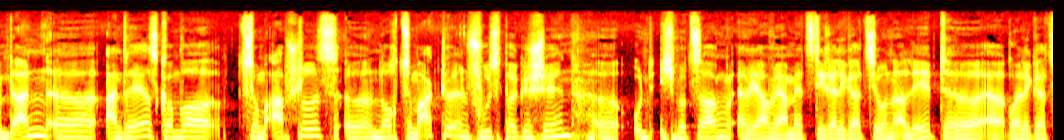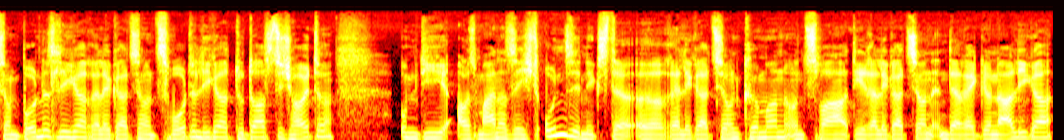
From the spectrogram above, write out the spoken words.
Und dann, äh, Andreas, kommen wir zum Abschluss äh, noch zum aktuellen Fußballgeschehen. Äh, und ich würde sagen, äh, ja, wir haben jetzt die Relegation erlebt, äh, Relegation Bundesliga, Relegation Zweite Liga. Du darfst dich heute um die aus meiner Sicht unsinnigste äh, Relegation kümmern, und zwar die Relegation in der Regionalliga.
